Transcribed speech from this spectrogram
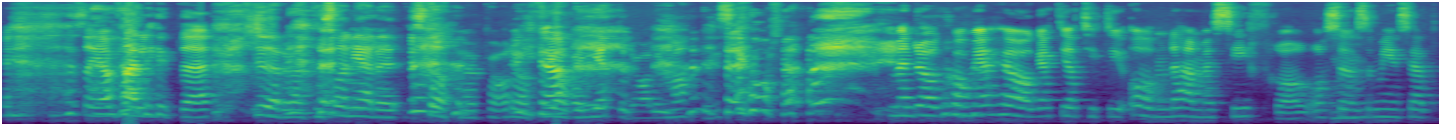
Så jag var lite... Du hade varit en sån jag hade stört mig på då, för Ja. jag var jättedålig i matte i skolan. Men då kom jag ihåg att jag tyckte ju om det här med siffror och sen Mm. så minns jag att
